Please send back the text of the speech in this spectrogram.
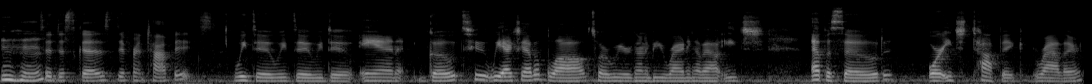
mm-hmm. to discuss different topics. We do, we do, we do. And go to, we actually have a blog to where we are going to be writing about each episode or each topic rather.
